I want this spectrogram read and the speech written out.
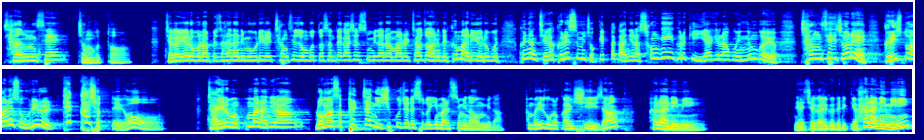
창세 전부터. 제가 여러분 앞에서 하나님이 우리를 창세 전부터 선택하셨습니다라는 말을 자주 하는데 그 말이 여러분 그냥 제가 그랬으면 좋겠다가 아니라 성경이 그렇게 이야기를 하고 있는 거예요. 창세 전에 그리스도 안에서 우리를 택하셨대요. 자, 여러분뿐만 아니라 로마서 8장 29절에서도 이 말씀이 나옵니다. 한번 읽어 볼까요? 시작. 하나님이 네, 제가 읽어드릴게요. 하나님이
